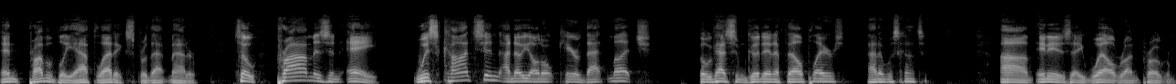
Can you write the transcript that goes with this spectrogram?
and probably athletics for that matter. So Prime is an A. Wisconsin, I know y'all don't care that much, but we've had some good NFL players out of Wisconsin. Um, it is a well run program.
